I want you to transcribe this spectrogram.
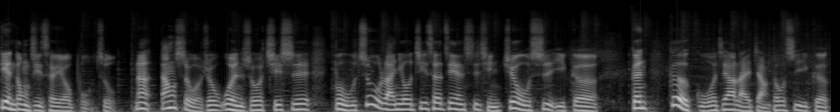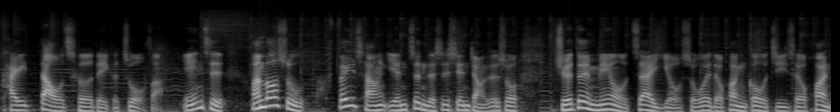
电动机车有补助。那当时我就问说，其实补助燃油机车这件事情，就是一个跟各国家来讲都是一个开倒车的一个做法，也因此环保署。非常严正的是，先讲就是说，绝对没有再有所谓的换购机车、换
